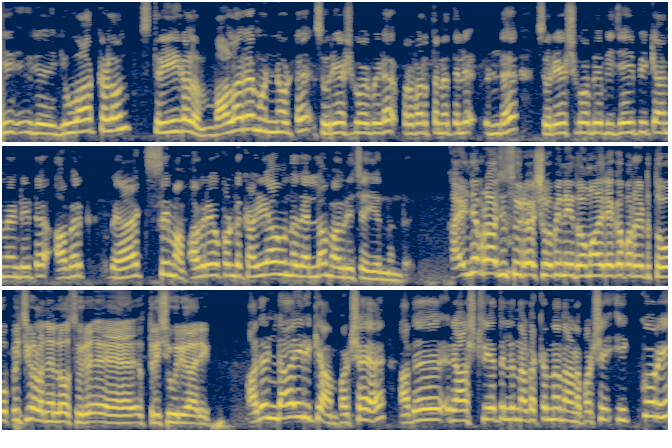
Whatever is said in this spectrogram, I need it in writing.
ഈ യുവാക്കളും സ്ത്രീകളും വളരെ മുന്നോട്ട് സുരേഷ് ഗോപിയുടെ പ്രവർത്തനത്തിൽ ഉണ്ട്. സുരേഷ് ഗോപിയെ വിജയിപ്പിക്കാൻ വേണ്ടിയിട്ട് അവർ മാക്സിമം അവരെ കൊണ്ട് കഴിയാവുന്നതെല്ലാം അവർ ചെയ്യുന്നുണ്ട്. കഴിഞ്ഞ പ്രാവശ്യം സുരേഷ് ഗോപിനെ ഇതോമാതിരിയൊക്കെ പറഞ്ഞിട്ട് തോപ്പിച്ചു കളഞ്ഞല്ലോ സുരേ തൃശ്ശൂരുകാർ അതുണ്ടായിരിക്കാം. പക്ഷേ അത് രാഷ്ട്രീയത്തിൽ നടക്കുന്നതാണ്. പക്ഷേ ഇക്കുറി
